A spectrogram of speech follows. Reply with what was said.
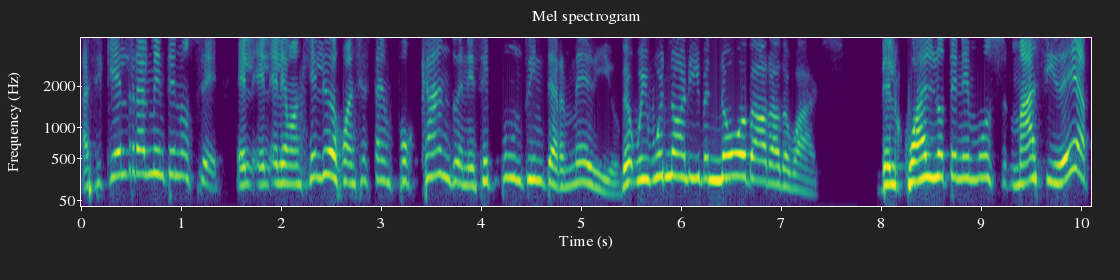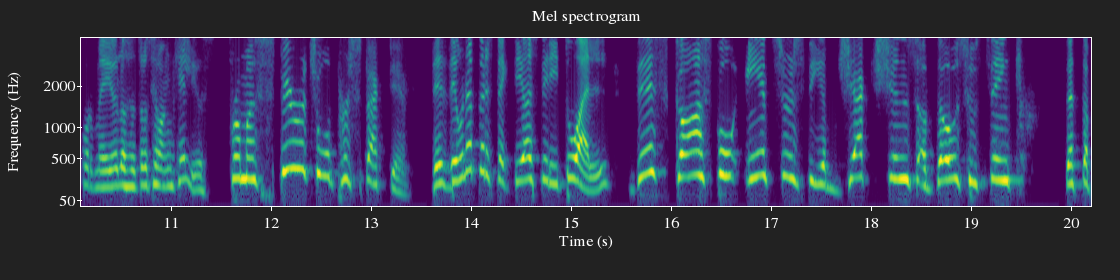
Así que él realmente no sé, el, el, el evangelio de Juan se está enfocando en ese punto intermedio, that we would not even know about otherwise. del cual no tenemos más idea por medio de los otros evangelios. From a spiritual perspective, Desde una perspectiva espiritual, this gospel answers the objections of those who think that the,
